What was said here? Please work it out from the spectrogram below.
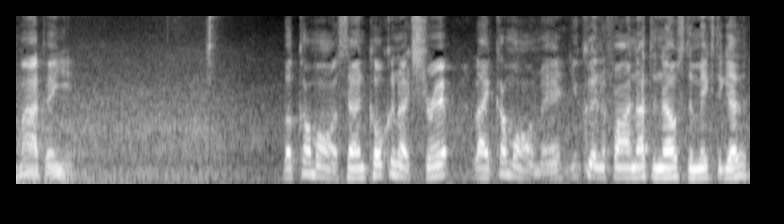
my opinion. But come on, son, coconut shrimp. Like, come on, man. You couldn't find nothing else to mix together.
